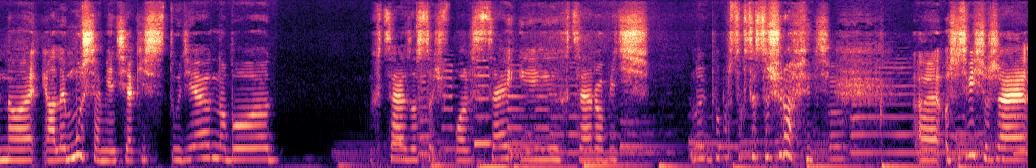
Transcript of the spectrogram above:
No, ale muszę mieć jakieś studia, no bo chcę zostać w Polsce i chcę robić, no po prostu chcę coś robić. E, oczywiście, że e,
